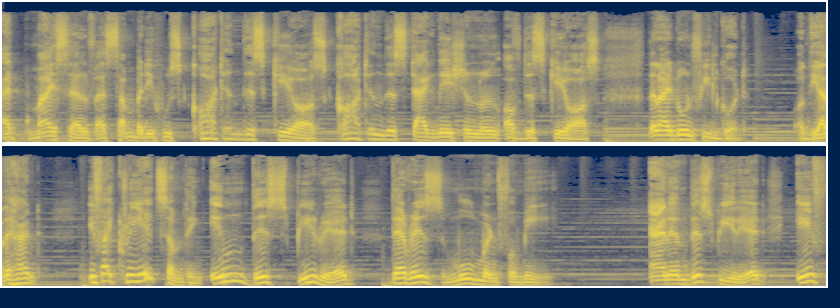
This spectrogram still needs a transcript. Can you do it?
at myself as somebody who's caught in this chaos, caught in this stagnation of this chaos, then I don't feel good. On the other hand, if I create something in this period, there is movement for me. And in this period, if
